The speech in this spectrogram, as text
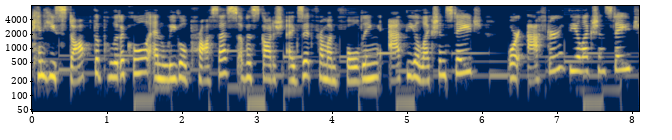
Can he stop the political and legal process of a Scottish exit from unfolding at the election stage or after the election stage?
